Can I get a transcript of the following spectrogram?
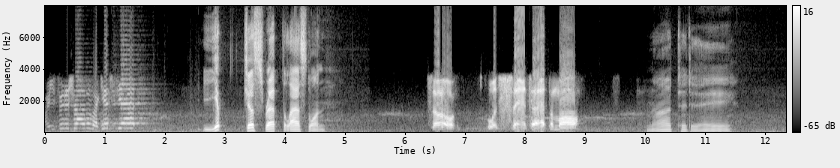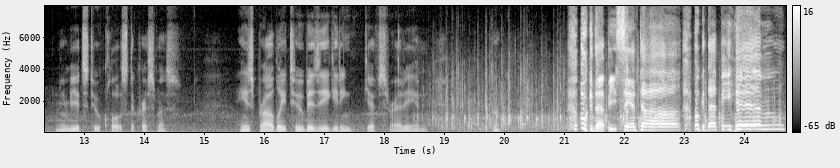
Are you finished wrapping my gifts yet? Yep, just wrapped the last one. So, was Santa at the mall? Not today. Maybe it's too close to Christmas. He's probably too busy getting gifts ready and. Huh? Oh, could that be Santa? Oh, could that be him?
